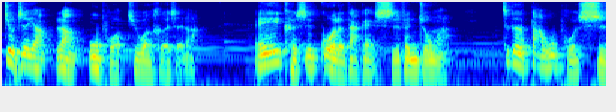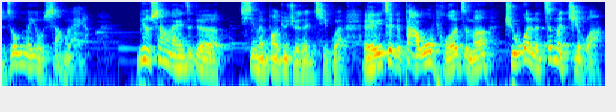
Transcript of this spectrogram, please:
就这样让巫婆去问河神啊。哎，可是过了大概十分钟啊。这个大巫婆始终没有上来啊，没有上来。这个西门豹就觉得很奇怪，哎，这个大巫婆怎么去问了这么久啊，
